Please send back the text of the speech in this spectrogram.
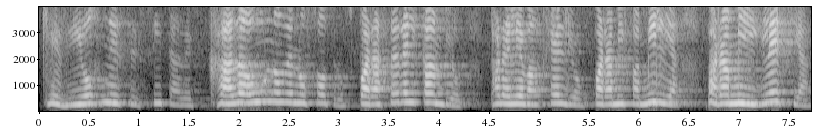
que Dios necesita de cada uno de nosotros para hacer el cambio, para el Evangelio, para mi familia, para mi iglesia.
